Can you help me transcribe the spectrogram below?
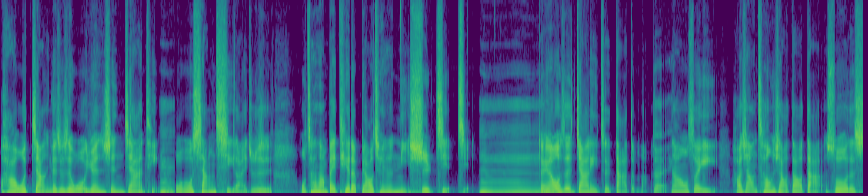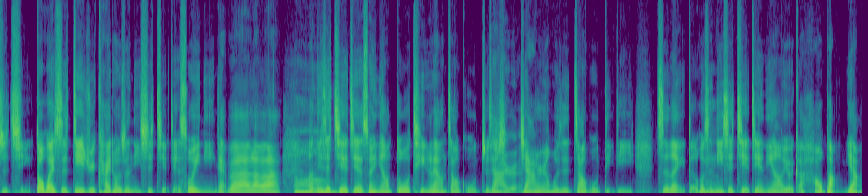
好，我讲一个，就是我原生家庭，我我想起来就是。我常常被贴的标签是你是姐姐，嗯，对，因为我是家里最大的嘛，对，然后所以好像从小到大所有的事情都会是第一句开头是你是姐姐，所以你应该巴拉巴拉啊，你是姐姐，所以你要多体谅照顾就是家人。家人或是照顾弟弟之类的，或是你是姐姐，你要有一个好榜样，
